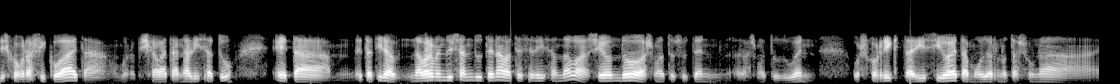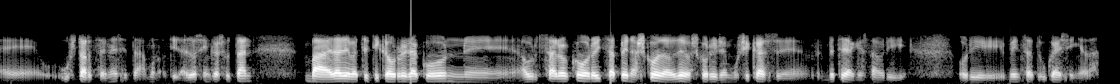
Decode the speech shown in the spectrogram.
diskografikoa eta bueno, pixka bat analizatu eta eta tira nabarmendu izan dutena batez ere izan da ba ze ondo asmatu zuten asmatu duen oskorrik tradizioa eta modernotasuna e, ustartzen ez eta bueno tira edo kasutan ba edade batetik aurrerako e, aurtzaroko oroitzapen asko daude oskorriren musikaz e, beteak ez da hori hori beintzat uka ezina da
